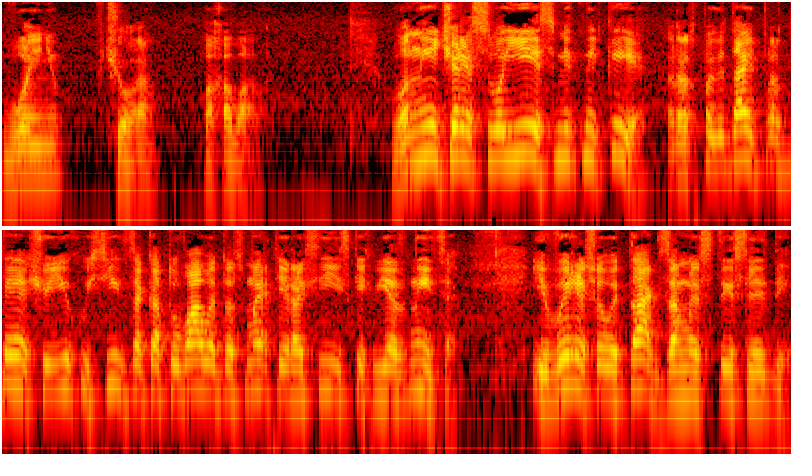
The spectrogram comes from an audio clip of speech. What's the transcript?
Воїнів вчора поховали. Вони через свої смітники розповідають про те, що їх усіх закатували до смерті російських в'язницях і вирішили так замести сліди.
